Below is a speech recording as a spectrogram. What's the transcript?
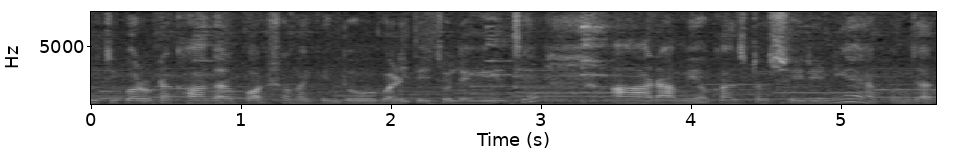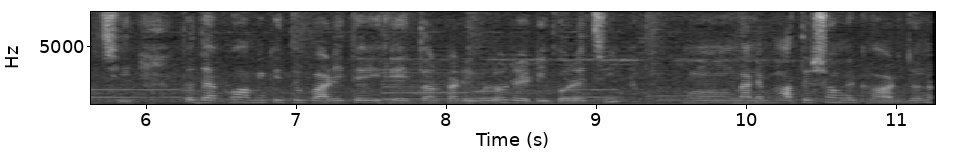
লুচি পরোটা খাওয়া দাওয়ার পর সবাই কিন্তু ওর বাড়িতেই চলে গিয়েছে। আর আমিও কাজটা সেরে নিয়ে এখন যাচ্ছি। তো দেখো, আমি কিন্তু বাড়িতেই এই তরকারিগুলো রেডি করেছি। মানে ভাতের সঙ্গে খাওয়ার জন্য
